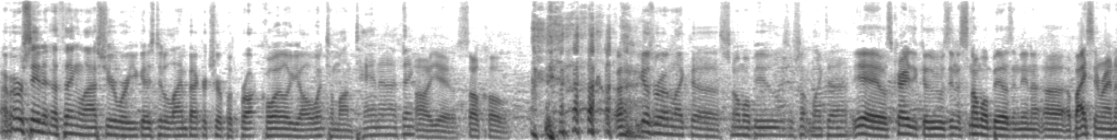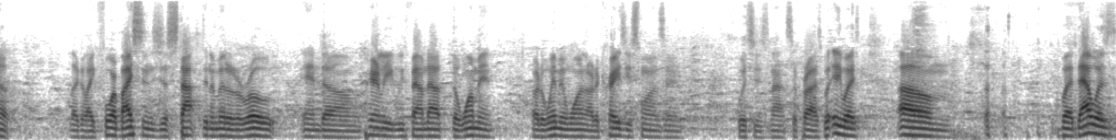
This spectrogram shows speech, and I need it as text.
I remember seeing a thing last year where you guys did a linebacker trip with Brock Coyle. You all went to Montana, I think. Oh yeah, it was so cold. you guys were on like uh, snowmobiles or something like that. Yeah, it was crazy because we was in the snowmobiles and then a, a, bison ran up. Like like four bisons just stopped in the middle of the road, and um, apparently we found out the woman or the women one are the craziest ones, and which is not surprised. But anyways, um, but that was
